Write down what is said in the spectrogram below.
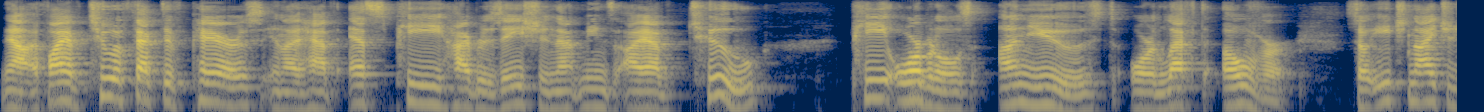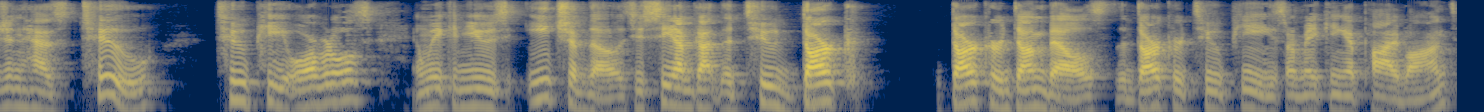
now if I have two effective pairs and I have sp hybridization, that means I have two p orbitals unused or left over. So each nitrogen has two 2p orbitals, and we can use each of those. You see I've got the two dark, darker dumbbells, the darker 2p's are making a pi bond.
